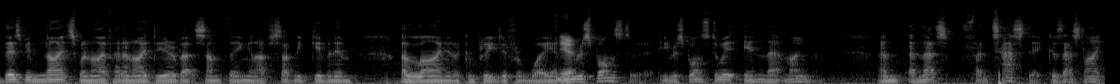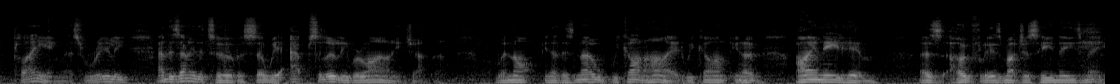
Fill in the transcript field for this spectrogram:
there's been nights when I've had an idea about something and I've suddenly given him a line in a completely different way, and Yeah. he responds to it. He responds to it in that moment, and and that's fantastic because that's like playing. That's really and there's only the two of us, so we absolutely rely on each other. We're not, you know, there's no, we can't hide. We can't, you know, I need him as hopefully as much as he needs me,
